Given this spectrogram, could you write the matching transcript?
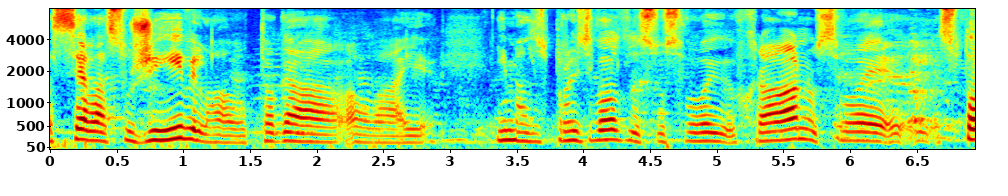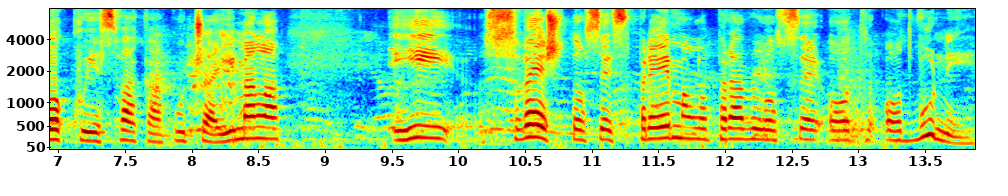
Sela su živila od toga, ovaj, imali su, proizvodili su svoju hranu, svoje stoku je svaka kuća imala i sve što se spremalo pravilo se od, od vuni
